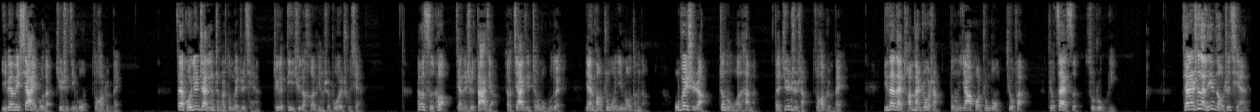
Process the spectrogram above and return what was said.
以便为下一步的军事进攻做好准备。在国军占领整个东北之前，这个地区的和平是不会出现。那么此刻蒋介石大讲要加紧整补部队，严防中共阴谋等等，无非是让郑洞国他们在军事上做好准备，一旦在谈判桌上不能压迫中共就范，就再次诉诸武力。蒋介石在临走之前，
